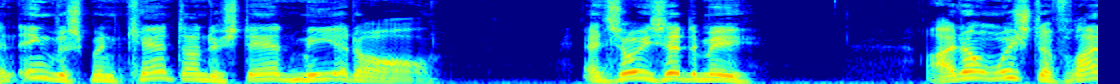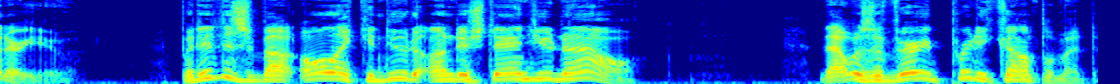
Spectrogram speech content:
an Englishman can't understand me at all. And so he said to me, I don't wish to flatter you, but it is about all I can do to understand you now. That was a very pretty compliment,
